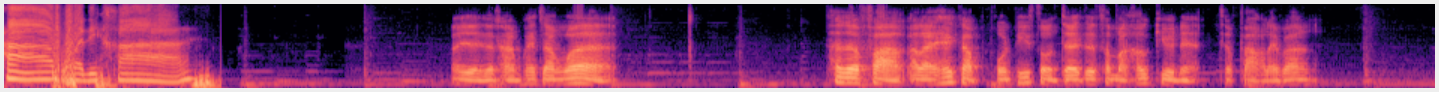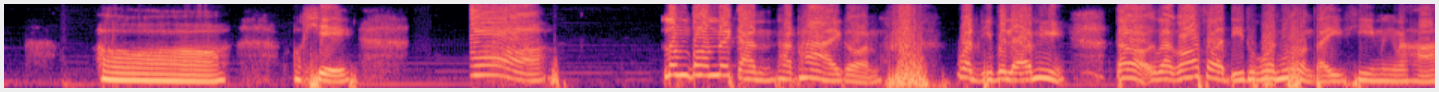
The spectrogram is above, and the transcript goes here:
ค่ะสวัสดีค่ะ อะอยากจะถามแคจังว่า ถ้าจะฝากอะไรให้กับคนที่สนใจจะสมัครเข้ากิลด์เนี่ยจะฝากอะไรบ้าง เออโอเค ก็เริ่มต้นด้วยกันทักทายก่อน สวัสดีไปแล้วนี่ แต่แต่ก็สวัสดีทุกคนที่สนใจอีกทีนึงนะคะ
